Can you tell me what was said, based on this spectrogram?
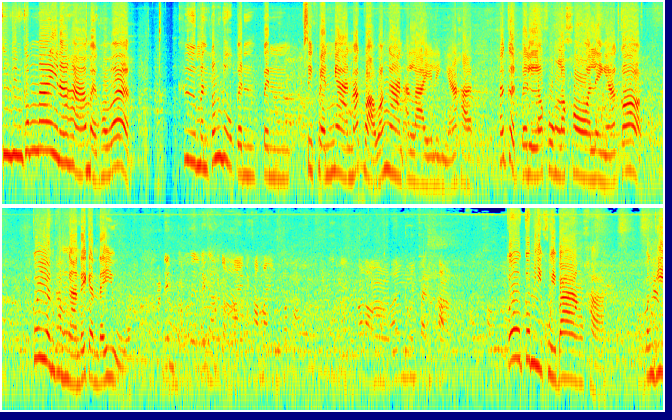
จริงๆก็ไม่นะคะ หมายความว่า คือมันต้องดูเป็นเป็นซีเควนต์งานมากกว่าว่างานอะไรอะไรอย่างเงี้ยค่ะ ถ้าเกิดเป็นละครละครอะไรอย่างเงี้ยก็ก็ยังทำงานได้กันได้อยู่อะ ได้เหมือนได้คุยกับใครไหมคะไม่รู้ปะคะว่าเราแบบว่าโดนแฟนคลับก็ก็มีคุยบ้างค่ะ บางที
